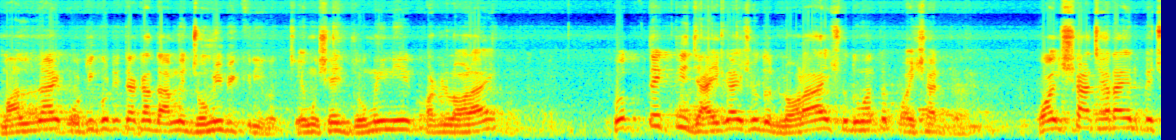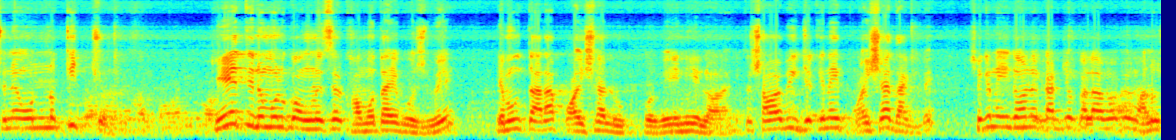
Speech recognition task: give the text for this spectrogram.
মালদায় কোটি কোটি টাকা দামে জমি বিক্রি হচ্ছে এবং সেই জমি নিয়ে ঘট- লড়াই, প্রত্যেকটি জায়গায় শুধু লড়াই শুধুমাত্র পয়সার জন্য। পয়সা ছাড়া এর পেছনে অন্য কিচ্ছু। কে তৃণমূল কংগ্রেসের ক্ষমতায় বসবে এবং তারা পয়সা লুট করবে এই নিয়ে লড়াই। তো স্বাভাবিক যেখানে পয়সা থাকবে সেখানে এই ধরনের কার্যকলাপ হবে। মানুষ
